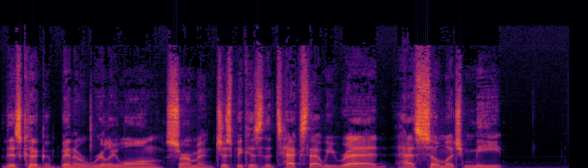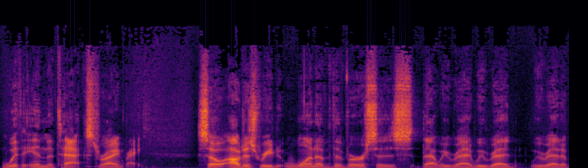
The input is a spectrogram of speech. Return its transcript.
This could have been a really long sermon just because the text that we read has so much meat within the text, right? Right. So I'll just read one of the verses that we read. We read we read a,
